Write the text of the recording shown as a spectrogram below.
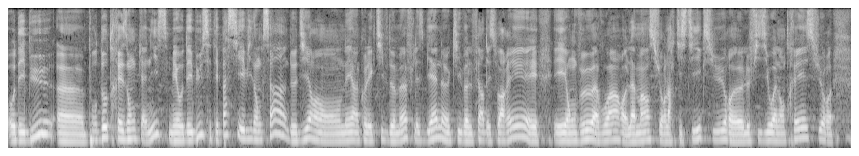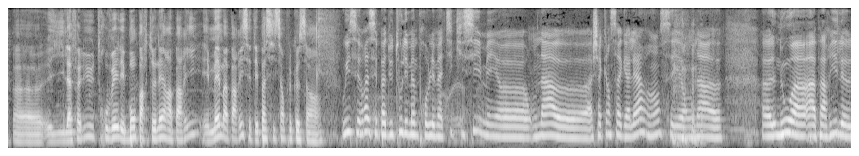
au début, euh, pour d'autres raisons qu'à Nice, mais au début, c'était pas si évident que ça de dire on est un collectif de meufs lesbiennes qui veulent faire des soirées et, on veut avoir la main sur l'artistique, sur euh, le physio à l'entrée, euh, il a fallu trouver les bons partenaires à Paris et même à Paris, c'était pas si simple que ça. hein. Oui, c'est vrai, c'est pas du tout les mêmes problématiques qu'ici, mais euh, on a euh, à chacun sa galère. hein. on a. euh, nous, à, à Paris, le-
